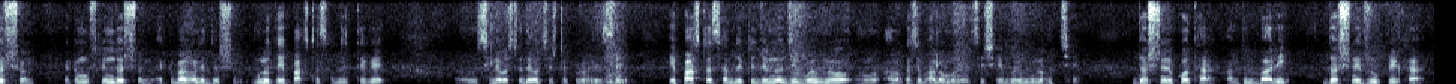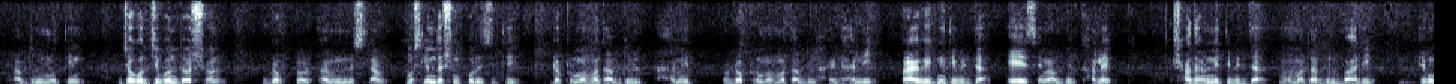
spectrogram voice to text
দর্শন, একটা মুসলিম দর্শন, একটা বাঙালি দর্শন। মূলত এই পাঁচটা সাবজেক্ট থেকে সিলেবাসটা দেওয়ার চেষ্টা করা হয়েছে। এই পাঁচটা সাবজেক্টের জন্য যে বইগুলো আমার কাছে ভালো মনে হয়েছে সেই বইগুলো হচ্ছে দর্শনের কথা আব্দুল বারি, দর্শনের রূপরেখা আব্দুল মতিন জগৎজীবন দর্শন, ডক্টর আমিনুল ইসলাম, মুসলিম দর্শন পরিচিতি, ডক্টর মোহাম্মদ আব্দুল হামিদ ও ডক্টর মোহাম্মদ আব্দুল হাই ঢালি প্রায়োগিক নীতিবিদ্যা A S M Abdul Khalek, সাধারণ নীতিবিদ্যা মোহাম্মদ আব্দুল বারি এবং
